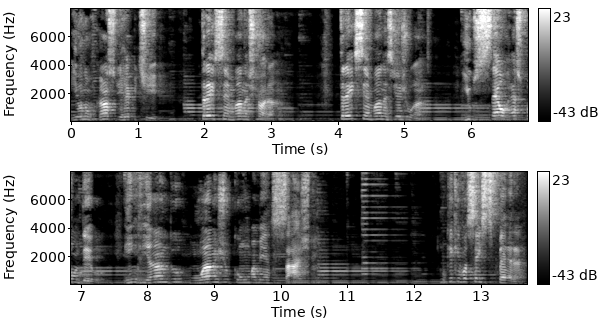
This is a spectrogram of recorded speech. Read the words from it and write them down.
E eu não canso de repetir: três semanas chorando, três semanas jejuando. E o céu respondeu, enviando um anjo com uma mensagem. O que, que você espera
